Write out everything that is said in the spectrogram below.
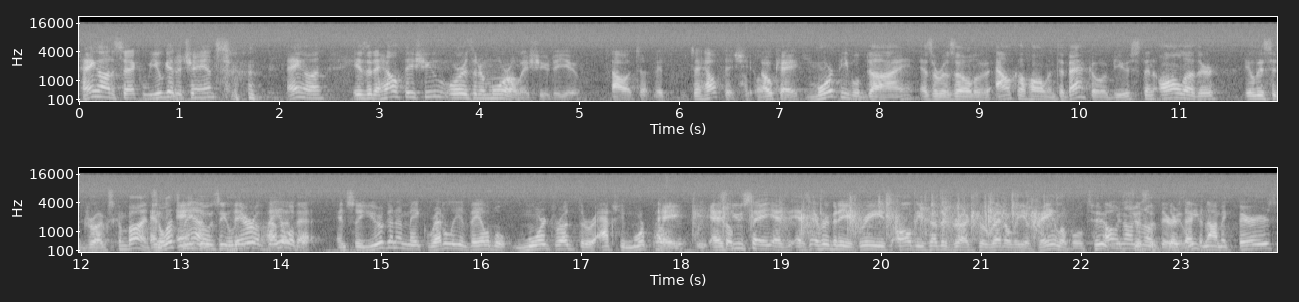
Hang on a sec. You'll get a chance. Hang on. Is it a health issue or is it a moral issue to you? Oh, it's a, it's a health issue. Okay. More people die as a result of alcohol and tobacco abuse than all other illicit drugs combined. And, so let's make those illegal. they're available. And so you're going to make readily available more drugs that are actually more potent. Hey, as So- you say, as, as everybody agrees, all these other drugs are readily available too. Oh, it's no, no, just no. that they're There's illegal. economic barriers.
